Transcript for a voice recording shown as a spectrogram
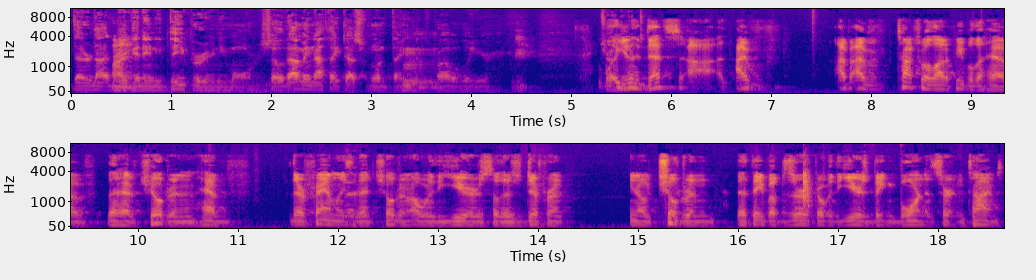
They're not Right. digging any deeper anymore. So I mean, I think that's one thing Hmm. that probably you're. Well, you know, that's uh, I've I've I've talked to a lot of people that have that have children and have their families have had children over the years. So there's different, you know, children that they've observed over the years being born at certain times.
